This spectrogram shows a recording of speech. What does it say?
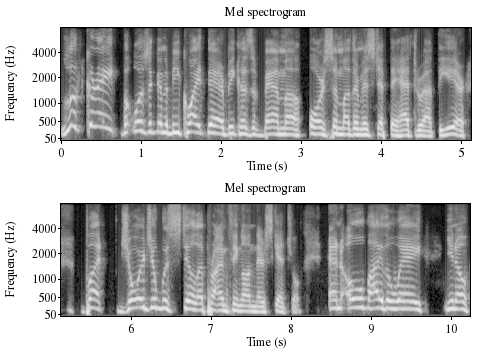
looked great, but wasn't going to be quite there because of Bama or some other misstep they had throughout the year. But Georgia was still a prime thing on their schedule. And oh, by the way, you know,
